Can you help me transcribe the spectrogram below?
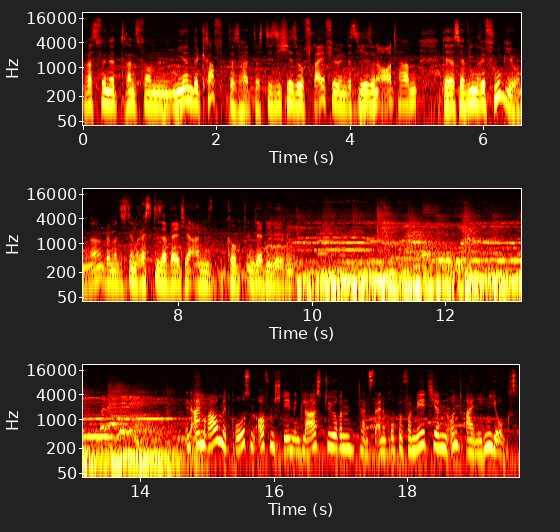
was für eine transformierende Kraft das hat, dass die sich hier so frei fühlen, dass sie hier so einen Ort haben, der ist ja wie ein Refugium, ne? wenn man sich den Rest dieser Welt hier anguckt, in der die leben. Einem Raum mit großen offenstehenden Glastüren tanzt eine Gruppe von Mädchen und einigen Jungs.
